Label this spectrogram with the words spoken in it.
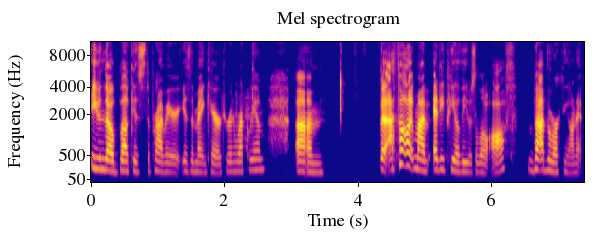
even though Buck is the primary, is the main character in Requiem. Um, but I felt like my Eddie POV was a little off, but I've been working on it.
